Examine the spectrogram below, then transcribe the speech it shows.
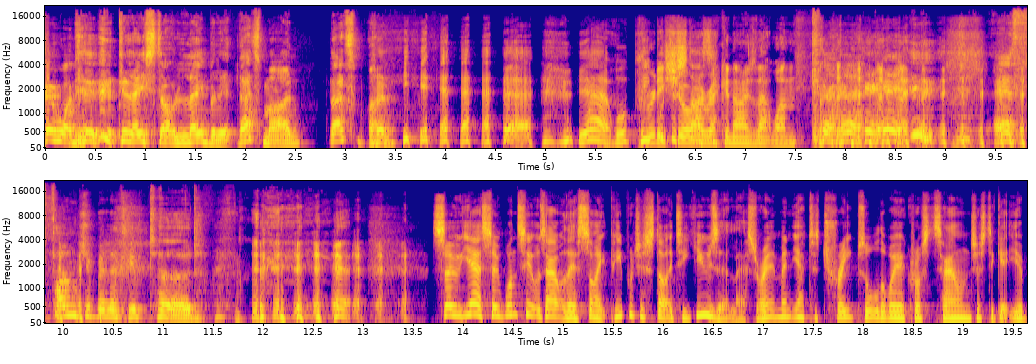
So what? Do they start label it? That's mine. That's mine. yeah, yeah. well, people Pretty just sure I started- recognise that one. Fungibility of turd. So yeah, so once it was out of their sight, people just started to use it less, right? It meant you had to traipse all the way across town just to get your,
